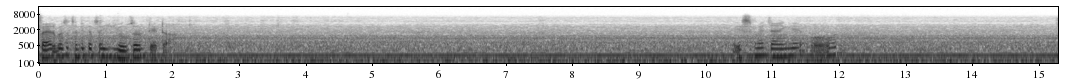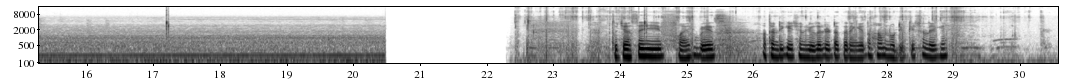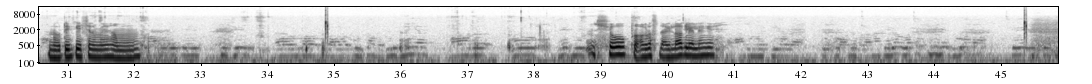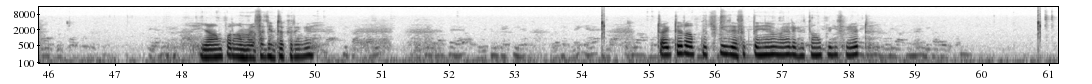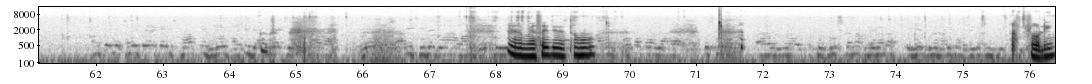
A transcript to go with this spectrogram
Firebase authenticates a user data. इसमें जाएँगे और तो जैसे ही Firebase authentication user data करेंगे तो हम नोटिफिकेशन लेंगे नोटिफिकेशन में हम शो प्रोग्रेस डायलॉग ले लेंगे। यहाँ पर हम मैसेज इंटर करेंगे। टाइटल आप कुछ भी दे सकते हैं, मैं लिख देता हूँ प्लीज़ वेट मैसेज दे देता हूँ। अपलोडिंग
